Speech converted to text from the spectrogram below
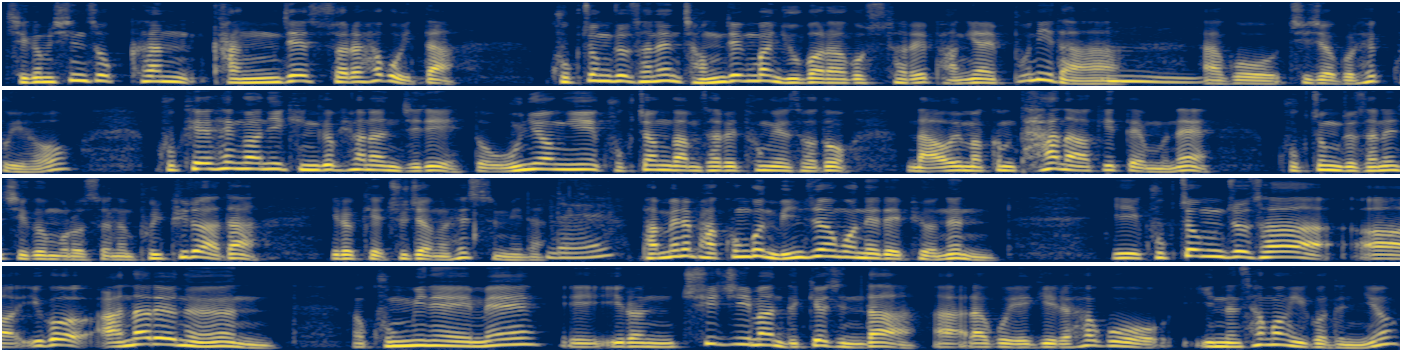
지금 신속한 강제 수사를 하고 있다. 국정조사는 정쟁만 유발하고 수사를 방해할 뿐이다라고 음. 지적을 했고요. 국회 행안위 긴급 현안질이 또 운영위 국정감사를 통해서도 나올 만큼 다 나왔기 때문에 국정조사는 지금으로서는 불필요하다 이렇게 주장을 했습니다. 네. 반면에 박홍근 민주당 원내대표는 이 국정조사 어, 이거 안 하려는 국민의힘의 이런 취지만 느껴진다라고 얘기를 하고 있는 상황이거든요.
